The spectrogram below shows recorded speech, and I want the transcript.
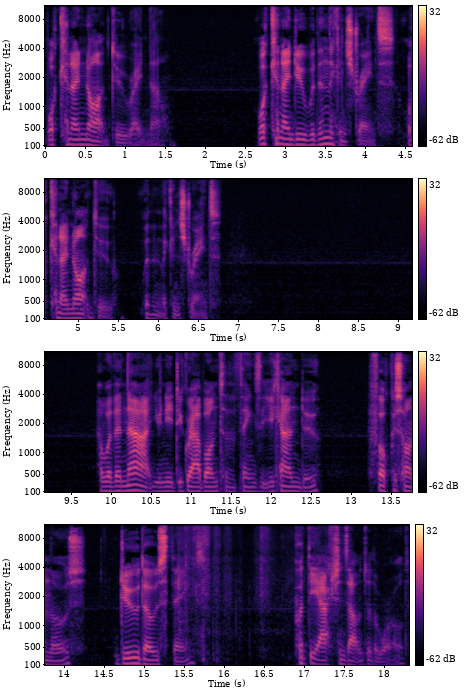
What can I not do right now? What can I do within the constraints? What can I not do within the constraints? And within that, you need to grab onto the things that you can do, focus on those, do those things, put the actions out into the world.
